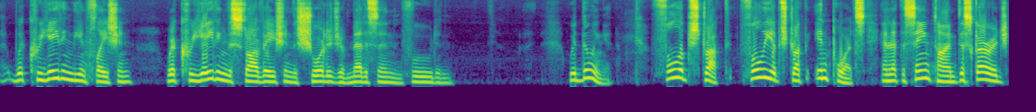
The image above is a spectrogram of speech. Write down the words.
We're creating the inflation, we're creating the starvation, the shortage of medicine and food, and we're doing it. Full obstruct, fully obstruct imports, and at the same time discourage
